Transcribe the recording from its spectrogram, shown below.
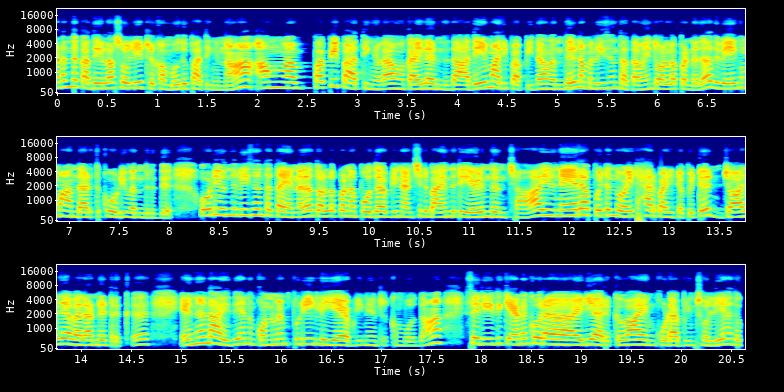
நடந்த கதையெல்லாம் சொல்லிட்டு இருக்கும்போது பார்த்தீங்கன்னா அவங்க பப்பி பார்த்தீங்களா அவங்க கையில் இருந்தது. அதே மாதிரி பப்பி தான் வந்து நம்ம லீசன் தாத்தாவையும் தொல்லை பண்ணுது. அது வேகமாக அந்த இடத்துக்கு ஓடி வந்துடுது ஓடி வந்து லீசன் தாத்தா என்ன தான் தொல்லை பண்ண போகுது அப்படின்னு நினச்சிட்டு பயந்துட்டு எழுந்துருந்துச்சா? இது நேராக போயிட்டு அந்த ஒயிட் ஹேர் பாட்டிகிட்ட போயிட்டு ஜாலியாக விளாண்டுட்டு இருக்கு என்னடா இது? எனக்கு ஒன்றுமே புரியலையே அப்படின்னு இருக்கும்போது தான் சரி இதுக்கு எனக்கு ஒரு ஐடியா இருக்குது வா என் கூட அப்படின்னு சொல்லி அது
